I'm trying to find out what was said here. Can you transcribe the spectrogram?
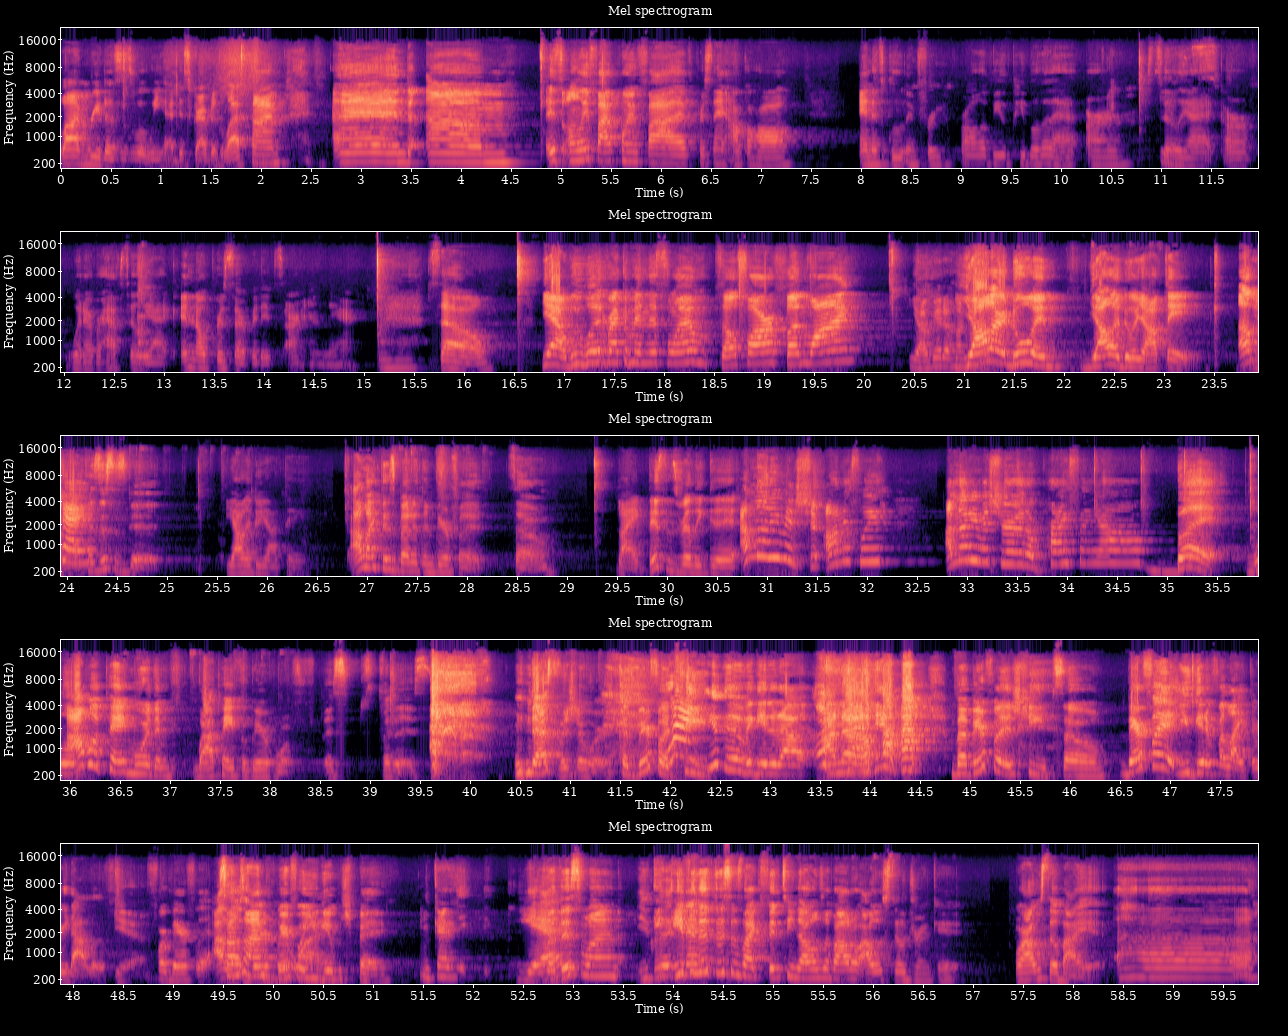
lime Ritas is what we had described it the last time, and um, it's only 5.5 percent alcohol. And it's gluten free for all of you people that are celiac or whatever have celiac, and no preservatives are in there. So, yeah, we would recommend this one so far. Fun wine. Y'all get a hundred. Y'all are doing y'all are doing y'all thing. Okay. because this is good. Y'all do y'all thing. I like this better than Barefoot. So Like this is really good. I'm not even sure. Honestly, I'm not even sure of the pricing, y'all. But we'll, I would pay more than what I paid for Barefoot for this. That's for sure. Because Barefoot What? cheap. You can even get it out. I know. but Barefoot is cheap, so barefoot, you get it for like three dollars yeah. for barefoot. I Sometimes barefoot, you get what you pay. Okay. Yeah, But this one, you could even if this is like fifteen dollars a bottle, I would still drink it, or I would still buy it. Uh,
